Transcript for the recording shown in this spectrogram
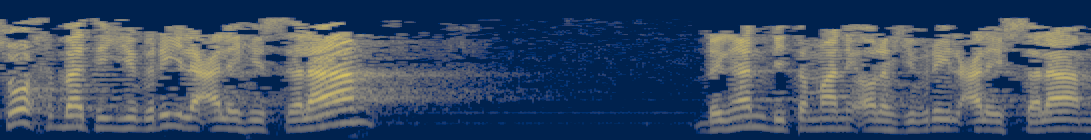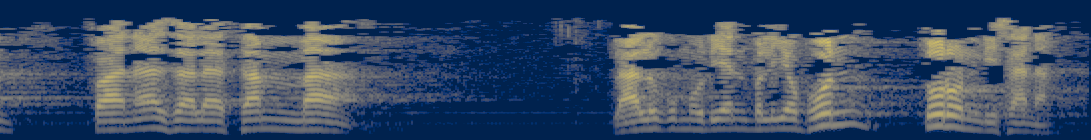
suhbati Jibril alaihi salam. Dengan ditemani oleh Jibril alaihi salam fanazala thamma. Lalu kemudian beliau pun turun di sana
